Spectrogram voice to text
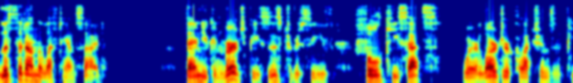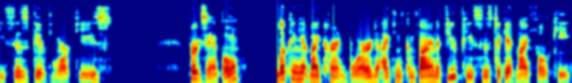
listed on the left-hand side. Then you can merge pieces to receive full key sets, where larger collections of pieces give more keys. For example, looking at my current board, I can combine a few pieces to get my full key.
